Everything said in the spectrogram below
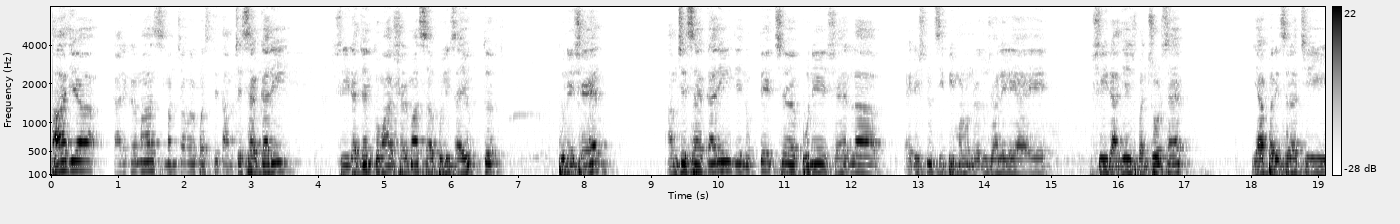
आज या कार्यक्रमास मंचावर उपस्थित आमचे सहकारी श्री रंजन कुमार शर्मा सह पोलीस आयुक्त पुणे शहर आमचे सहकारी जे नुकतेच पुणे शहरला ॲडिशनल सी पी म्हणून रुजू झालेले आहे श्री राजेश बनसोड साहेब. या परिसराची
